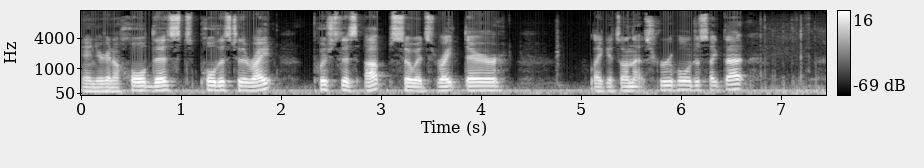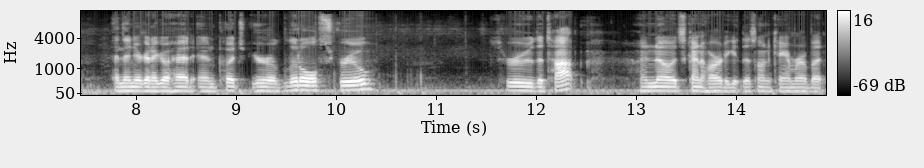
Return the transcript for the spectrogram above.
And you're gonna hold this, pull this to the right, push this up so it's right there, like it's on that screw hole, just like that. And then you're gonna go ahead and put your little screw through the top. I know it's kind of hard to get this on camera, but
